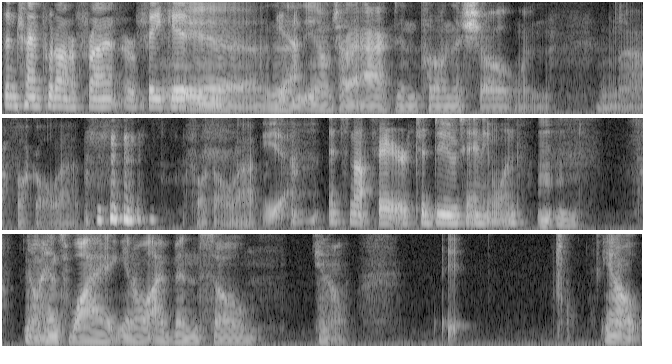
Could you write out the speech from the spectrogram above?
Then try and put on a front or fake it. Yeah. And then, Yeah. you know, try to act and put on this show and nah, fuck all that. fuck all that. Yeah. It's not fair to do to anyone. you know hence why you know i've been so you know it, you know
